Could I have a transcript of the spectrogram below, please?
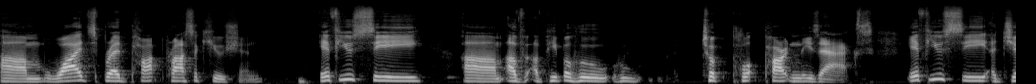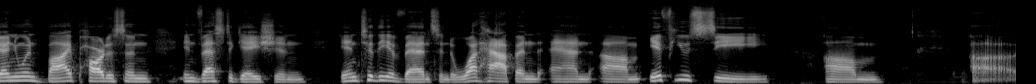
um, widespread po- prosecution, if you see um, of of people who who took pl- part in these acts, if you see a genuine bipartisan investigation into the events, into what happened, and um, if you see um, uh,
